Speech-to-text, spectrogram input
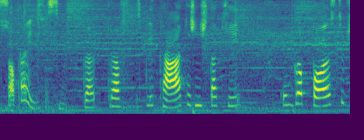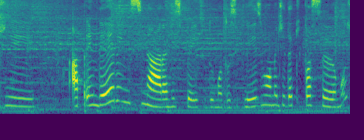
só pra isso, assim, pra explicar que a gente tá aqui com o propósito de aprender e ensinar a respeito do motociclismo à medida que possamos.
